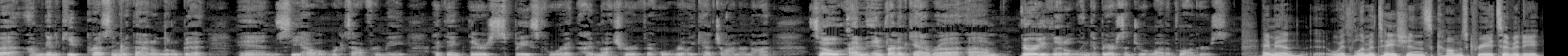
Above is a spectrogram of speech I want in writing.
but I'm going to keep pressing with that a little bit and see how it works out for me. I think there's space for it. I'm not sure if it will really catch on or not. So I'm in front of the camera um, very little in comparison to a lot of vloggers. Hey man, with limitations comes creativity.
